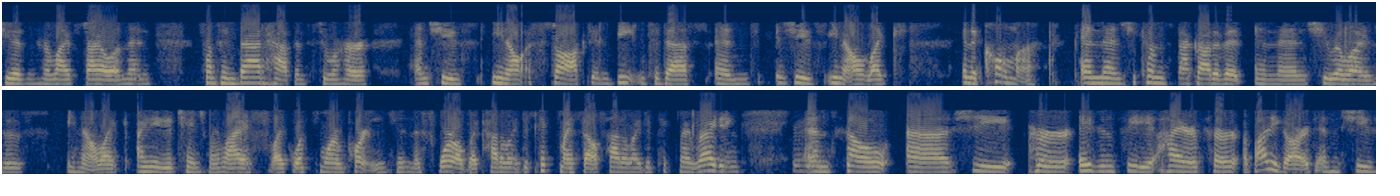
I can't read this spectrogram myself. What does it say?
she is and her lifestyle and then something bad happens to her and she's you know stalked and beaten to death and she's you know like in a coma. And then she comes back out of it and then she realizes you know like i need to change my life. Like what's more important in this world? Like how do i depict myself? How do i depict my writing mm-hmm. and so uh she her agency hires her a bodyguard and she's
